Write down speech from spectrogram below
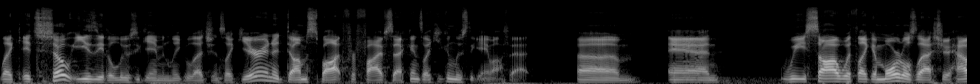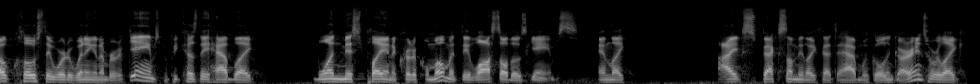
like it's so easy to lose a game in League of Legends. Like you're in a dumb spot for five seconds, like you can lose the game off that. Um, and we saw with like Immortals last year how close they were to winning a number of games, but because they had like one misplay in a critical moment, they lost all those games. And like I expect something like that to happen with Golden Guardians, where like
